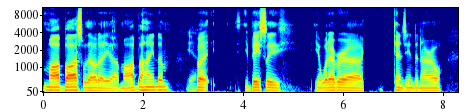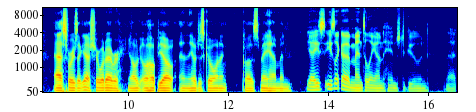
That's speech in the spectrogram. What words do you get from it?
mob boss without a uh, mob behind him. yeah. but basically, you know, whatever uh, Kenzie and Gennaro ask for, he's like, yeah, sure, whatever. You know, I'll, I'll help you out, and he'll just go in and cause mayhem. And yeah, he's he's like a mentally unhinged goon. that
